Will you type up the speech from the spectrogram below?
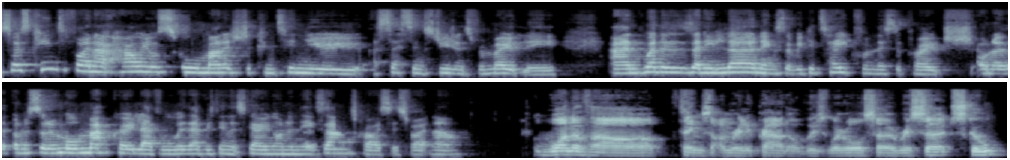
So I was keen to find out how your school managed to continue assessing students remotely and whether there's any learnings that we could take from this approach on a, on a sort of more macro level with everything that's going on in the exams crisis right now. One of our things that I'm really proud of is we're also a research school.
